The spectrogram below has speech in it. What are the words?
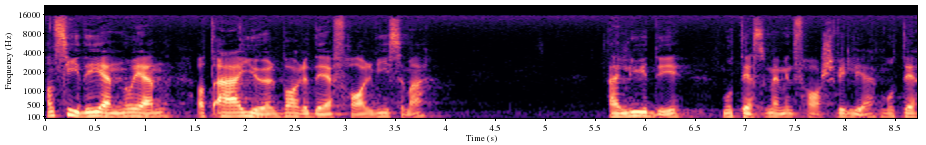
Han sier det igjen og igjen at 'jeg gjør bare det far viser meg'. Jeg er lydig mot det som er min fars vilje, mot det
